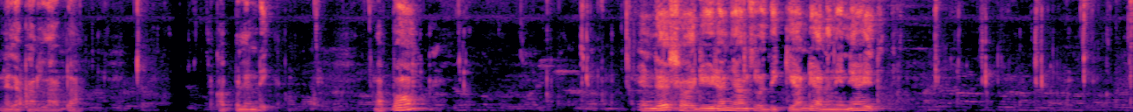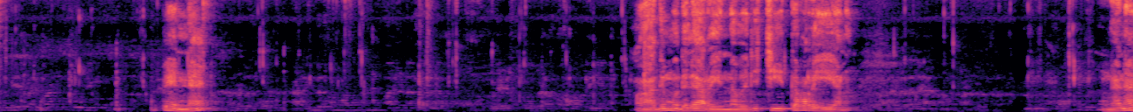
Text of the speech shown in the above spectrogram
നല്ല നിലക്കടലാട്ട കപ്പലണ്ടി. അപ്പോൾ എന്റെ ശരീരം ഞാൻ ശ്രദ്ധിക്കേണ്ടതാണ് നിന്നെയായത് പിന്നെ ആദ്യം മുതലേ അറിയുന്നവർ ചീത്ത പറയുകയാണ്. അങ്ങനെ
